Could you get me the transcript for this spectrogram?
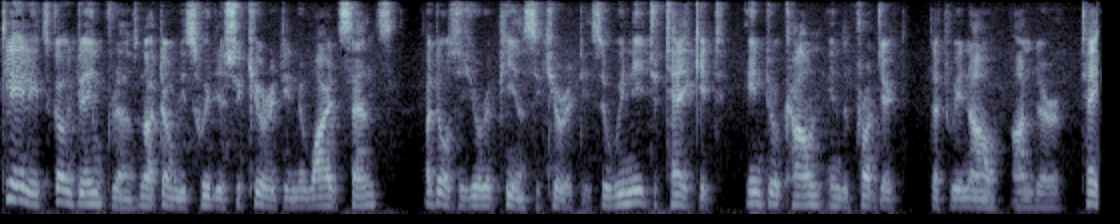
Clearly, it's going to influence not only Swedish security in a wide sense, but also European security. So we need to take it into account in the project that we now undertake.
